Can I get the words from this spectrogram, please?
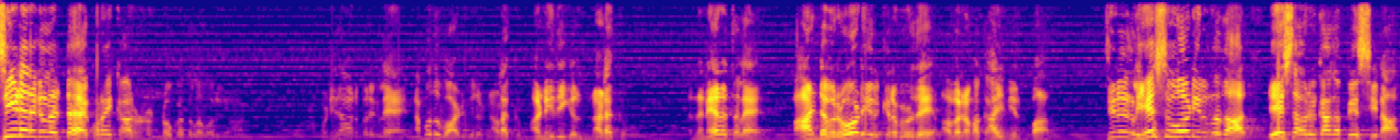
சீடர்கள்ட்ட குறை காணும் நோக்கத்துல வருகிறார். அப்படிதான் அன்பர்களே நமது வாழ்வில் நடக்கும் அநீதிகள் நடக்கும். அந்த நேரத்துல ஆண்டவரோடு இருக்கிற பொழுது அவர் நமக்காய் நிற்பார். சீடர்கள் இயேசுவோடு இருந்ததால் இயேசு அவருக்காக பேசினார்.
